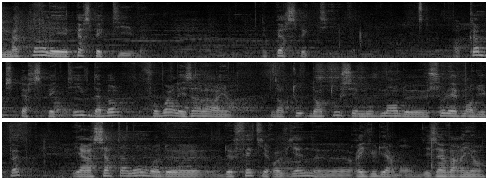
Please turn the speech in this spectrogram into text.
maintenant les perspectives. Les perspectives comme perspective, d'abord, il faut voir les invariants. Dans, tous ces mouvements de soulèvement du peuple, il y a un certain nombre de, faits qui reviennent euh, régulièrement, des invariants.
